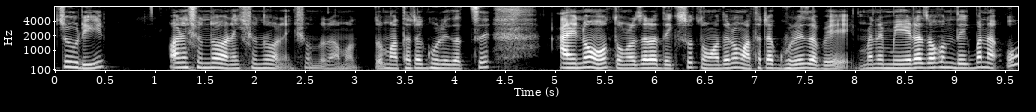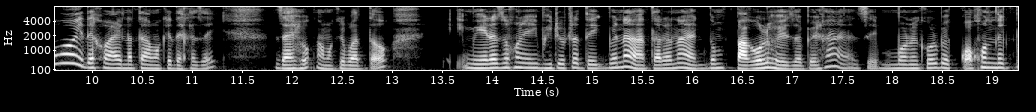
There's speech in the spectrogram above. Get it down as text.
চুড়ি। অনেক সুন্দর অনেক সুন্দর অনেক সুন্দর। আমার তো মাথাটা ঘুরে যাচ্ছে। আই নো তোমরা যারা দেখছ, তোমাদেরও মাথাটা ঘুরে যাবে। মানে মেয়েরা যখন দেখবে না, ওই দেখো আয়নাতে আমাকে দেখা যায়। যাই হোক আমাকে বাদ দাও। মেয়েরা যখন এই ভিডিওটা দেখবে না, তারা না একদম পাগল হয়ে যাবে হ্যাঁ? যে মনে করবে কখন দেখব,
